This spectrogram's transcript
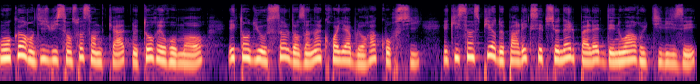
ou encore en 1864 le torero mort, étendu au sol dans un incroyable raccourci et qui s'inspire de par l'exceptionnelle palette des noirs utilisés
